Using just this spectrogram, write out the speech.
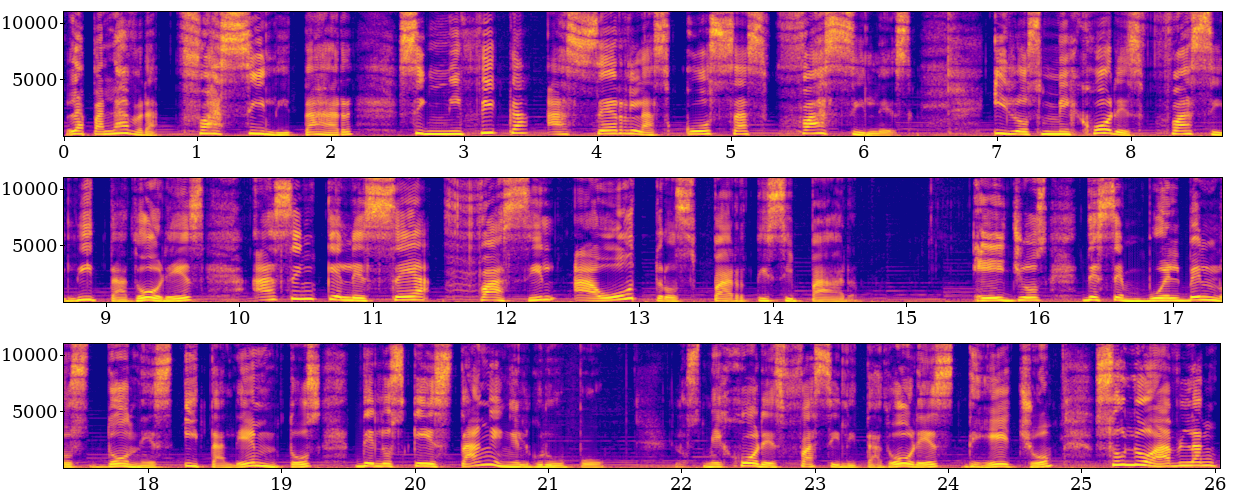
La palabra facilitar significa hacer las cosas fáciles y los mejores facilitadores hacen que les sea fácil a otros participar. Ellos desenvuelven los dones y talentos de los que están en el grupo. Los mejores facilitadores, de hecho, solo hablan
